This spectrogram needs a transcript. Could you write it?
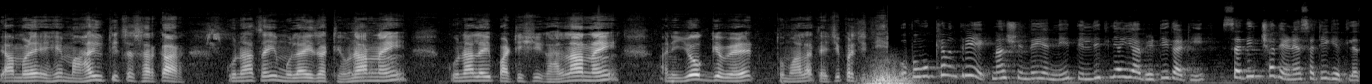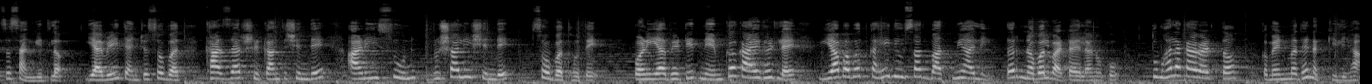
त्यामुळे हे महायुतीचं सरकार कुणाचाही मुलायजा ठेवणार नाही. कुणालाही पाठीशी घालणार नाही आणि योग्य वेळेत तुम्हाला त्याची प्रचिती उपमुख्यमंत्री एकनाथ शिंदे यांनी दिल्लीतल्या या भेटीगाठी सदिच्छा देण्यासाठी घेतल्याचं सांगितलं. यावेळी त्यांच्यासोबत खासदार श्रीकांत शिंदे आणि सून वृषाली शिंदे सोबत होते. पण या भेटीत नेमकं काय घडलंय याबाबत काही दिवसात बातमी आली तर नवल वाटायला नको. तुम्हाला काय वाटतं? कमेंटमध्ये नक्की लिहा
